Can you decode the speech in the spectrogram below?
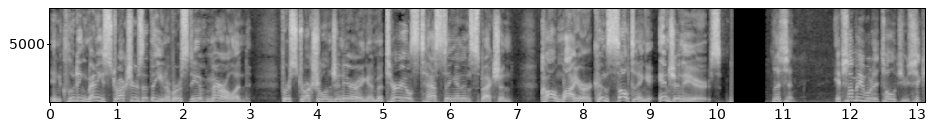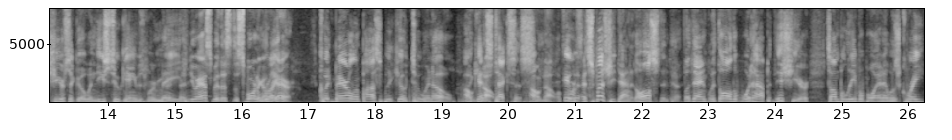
including many structures at the University of Maryland. For structural engineering and materials testing and inspection, call Meyer Consulting Engineers. Listen, if somebody would have told you six years ago when these two games were made, And you asked me this this morning on Right. the air. Could Maryland possibly go two and zero Oh, against no. Texas? Oh, no, of It course was- not. especially down at Austin. Yeah. But then with all the what happened this year, it's unbelievable, and it was great.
